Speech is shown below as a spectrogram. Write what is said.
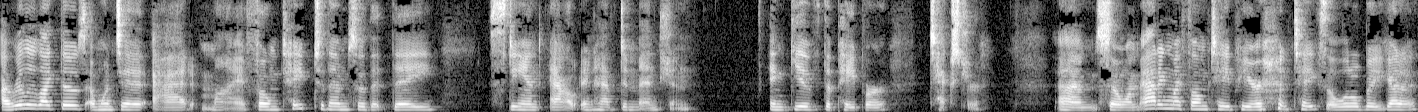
I really like those. I want to add my foam tape to them so that they stand out and have dimension and give the paper texture. Um, so I'm adding my foam tape here. it takes a little bit. You gotta.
